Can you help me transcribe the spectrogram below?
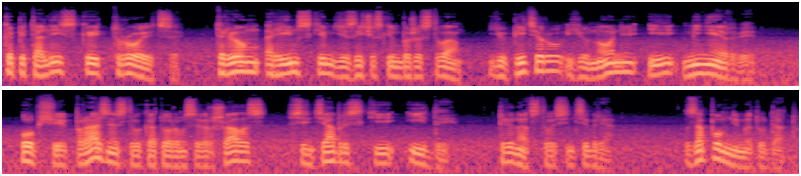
Капитолийской Троице, трем римским языческим божествам – Юпитеру, Юноне и Минерве, общее празднество которым совершалось в сентябрьские Иды. 13 сентября. Запомним эту дату.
